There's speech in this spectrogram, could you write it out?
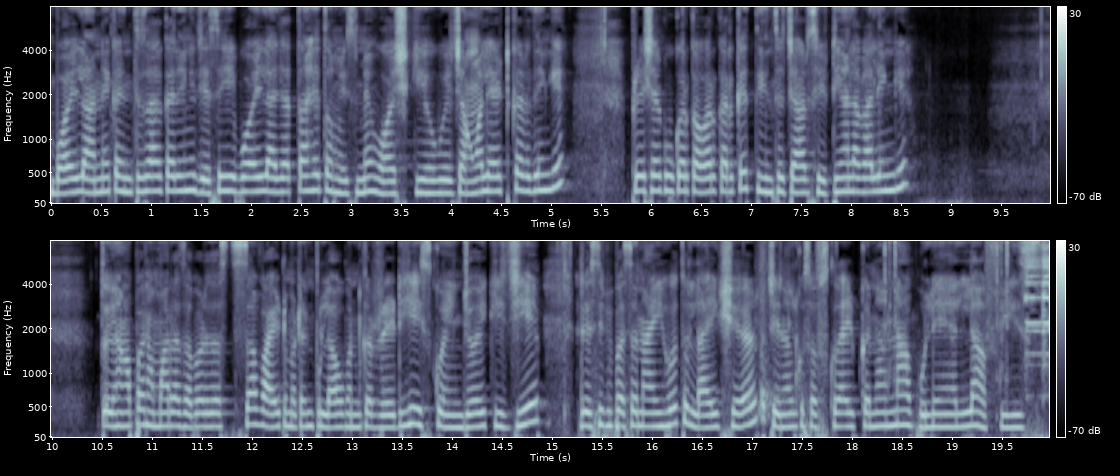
बॉईल आने का इंतज़ार करेंगे। जैसे ही बॉईल आ जाता है तो हम इसमें वॉश किए हुए चावल ऐड कर देंगे। प्रेशर कुकर कवर करके तीन से चार सीटियाँ लगा लेंगे। तो यहाँ पर हमारा ज़बरदस्त सा वाइट मटन पुलाव बनकर रेडी है। इसको एंजॉय कीजिए। रेसिपी पसंद आई हो तो लाइक शेयर चैनल को सब्सक्राइब करना ना भूलें। अल्लाह हाफिज़।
